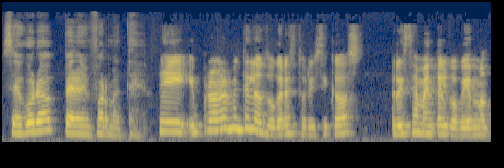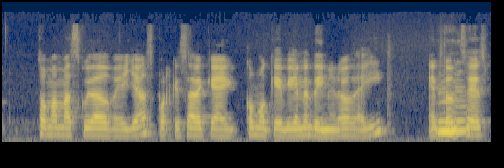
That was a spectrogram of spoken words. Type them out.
Seguro, pero infórmate. Sí, y probablemente los lugares turísticos, tristemente el gobierno toma más cuidado de ellas porque sabe que hay como que viene dinero de ahí. Entonces,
